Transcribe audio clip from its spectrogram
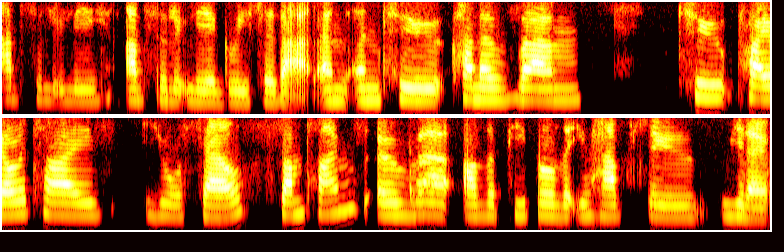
absolutely absolutely agree to that, and and to kind of um, to prioritize yourself sometimes over other people that you have to you know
